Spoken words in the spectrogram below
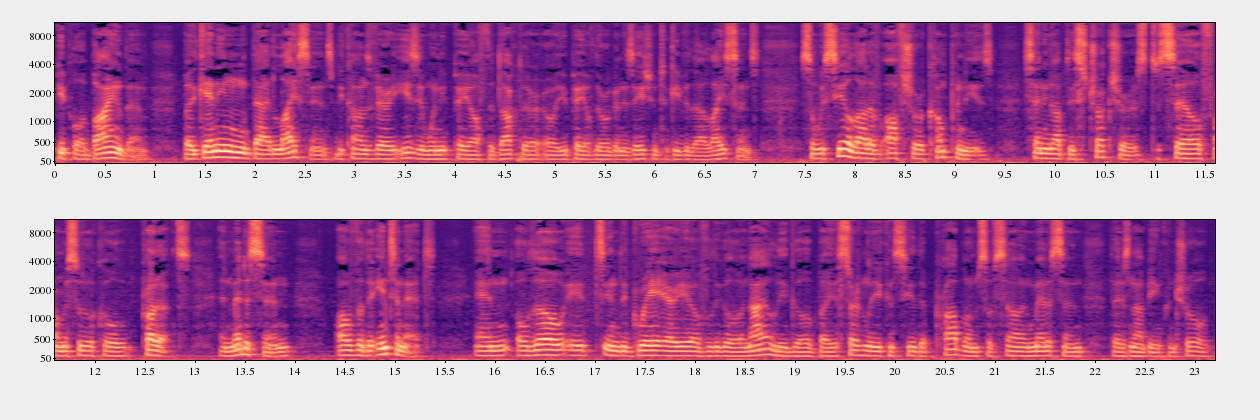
people are buying them. But getting that license becomes very easy when you pay off the doctor or you pay off the organization to give you that license. So we see a lot of offshore companies setting up these structures to sell pharmaceutical products and medicine over the internet and although it's in the gray area of legal not illegal, but certainly you can see the problems of selling medicine that is not being controlled.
